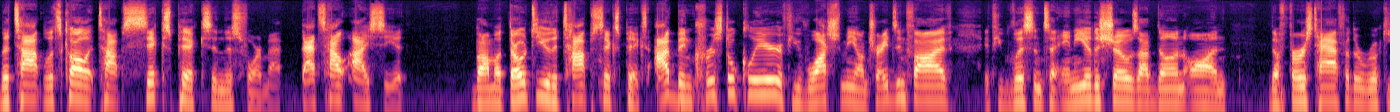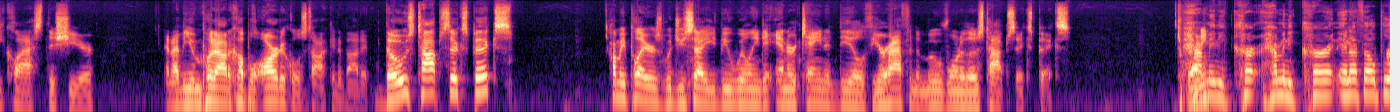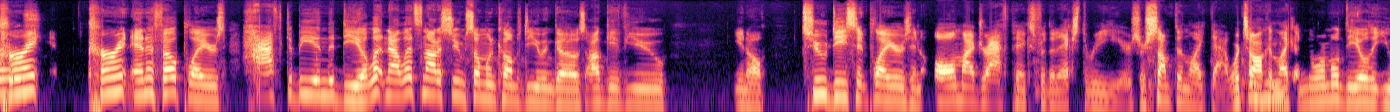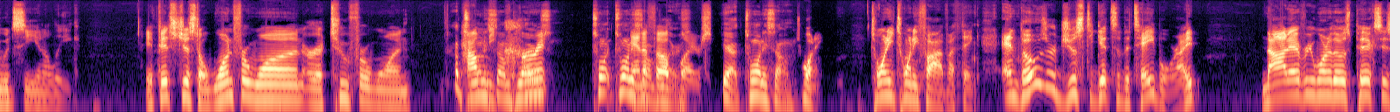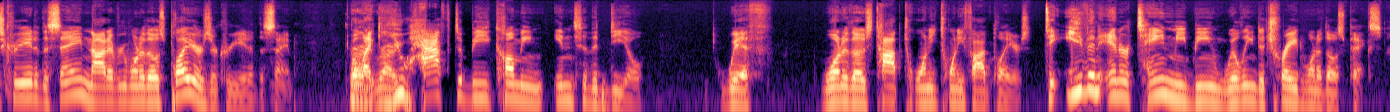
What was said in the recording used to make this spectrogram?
the top, let's call it top six picks in this format? That's how I see it. But I'm going to throw to you the top six picks. I've been crystal clear. If you've watched me on Trades in Five, if you've listened to any of the shows I've done on the first half of the rookie class this year, and I've even put out a couple articles talking about it. Those top six picks, how many players would you say you'd be willing to entertain a deal if you're having to move one of those top six picks? how many cur- how many current NFL players? Current current NFL players have to be in the deal. Let now let's not assume someone comes to you and goes, "I'll give you, you know, two decent players in all my draft picks for the next 3 years" or something like that. We're talking Mhm. like a normal deal that you would see in a league. If it's just a 1 for 1 or a 2 for 1, how many 20-some current Tw- 20 some NFL players. players? Yeah, 20 some. 20. 20, 25, I think. And those are just to get to the table, right? Not every one of those picks is created the same. Not every one of those players are created the same. But Right, like right. you have to be coming into the deal with one of those top 20, 25 players to even entertain me being willing to trade one of those picks.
